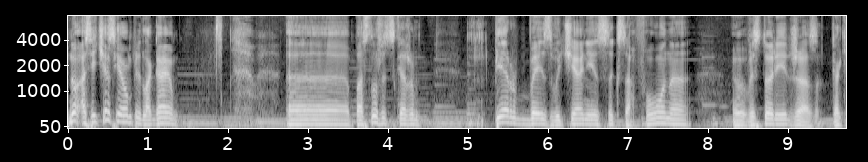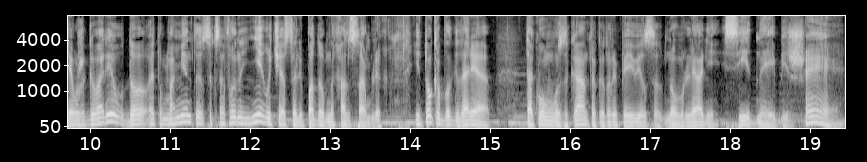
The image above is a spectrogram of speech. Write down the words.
Ну, а сейчас я вам предлагаю э, послушать, скажем, первое звучание саксофона в истории джаза. Как я уже говорил, до этого момента саксофоны не участвовали в подобных ансамблях. И только благодаря такому музыканту, который появился в Новом Орлеане, Сидней Бише,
